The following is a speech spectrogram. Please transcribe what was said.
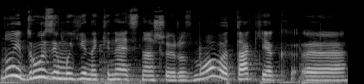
Ну і друзі мої, на кінець нашої розмови, так як. Е,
